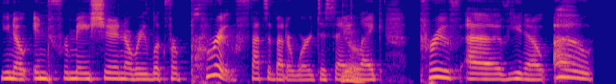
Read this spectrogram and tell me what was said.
you know, information or we look for proof. That's a better word to say. Like proof of, you know, oh,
